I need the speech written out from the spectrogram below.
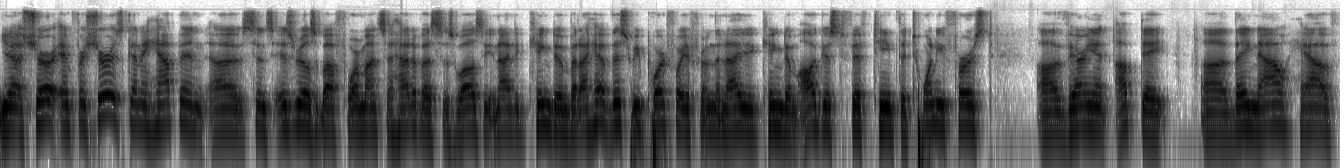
Yeah, sure, and for sure it's going to happen uh, since Israel's about four months ahead of us, as well as the United Kingdom. But I have this report for you from the United Kingdom, August fifteenth, the twenty-first uh, variant update. Uh, they now have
